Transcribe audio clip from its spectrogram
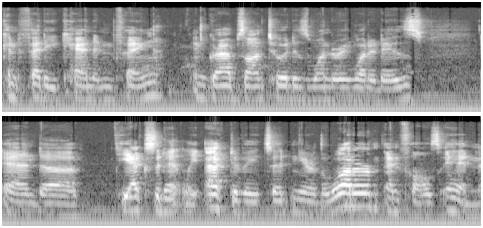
confetti cannon thing and grabs onto it, is wondering what it is, and uh, he accidentally activates it near the water and falls in.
